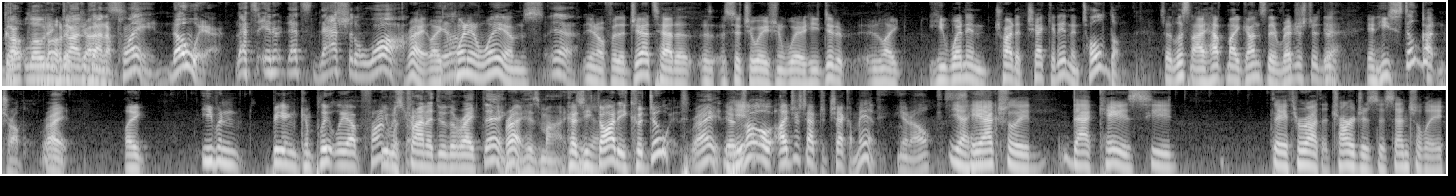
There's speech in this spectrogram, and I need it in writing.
gun, loaded, loaded guns, on a plane. Nowhere. That's inter, that's national law. Right, like you know? Quentin Williams. Yeah. You know, for the Jets had a, a, a situation where he did it like he went in, tried to check it in, and told them, said, "Listen, I have my guns. They're registered." Yeah. And he still got in trouble. Right. Like, even being completely upfront. He was with them. trying to do the right thing right. in his mind because he Yeah. thought he could do it. Right. It was, He- oh, I just have to check him in. You know. Yeah, he actually that case he they threw out the charges essentially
